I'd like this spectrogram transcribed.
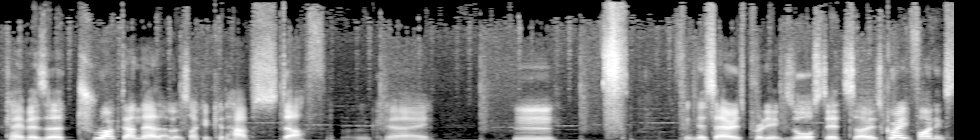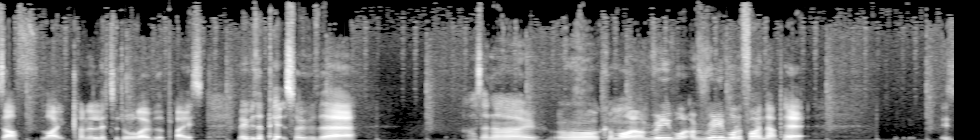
Okay, there's a truck down there that looks like it could have stuff. Okay. Hmm. I think this area is pretty exhausted, so it's great finding stuff like kind of littered all over the place. Maybe the pit's over there. I don't know. Oh, come on! I really want. I really want to find that pit. It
